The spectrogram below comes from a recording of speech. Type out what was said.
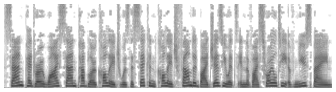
San Pedro y San Pablo College was the second college founded by Jesuits in the Viceroyalty of New Spain.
